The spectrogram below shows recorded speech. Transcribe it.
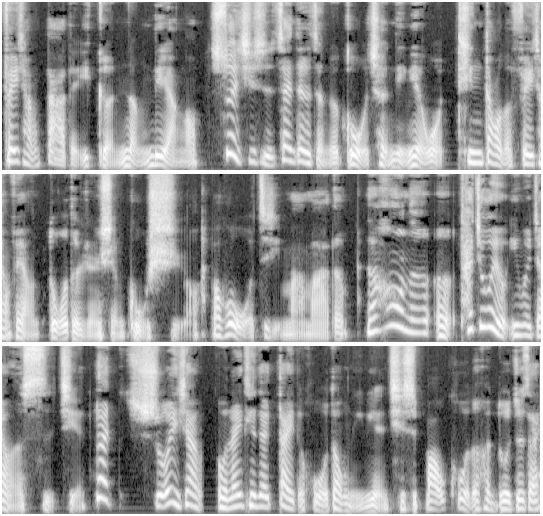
非常大的一个能量哦。所以其实，在这个整个过程里面，我听到了非常非常多的人生故事是哦，包括我自己妈妈的。然后呢，呃，他就会有因为这样的事件，那所以像我那一天在带的活动里面，其实包括了很多就在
